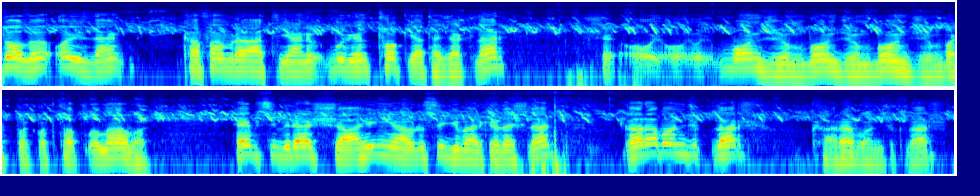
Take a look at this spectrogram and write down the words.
dolu. O yüzden kafam rahat. Yani bugün tok yatacaklar. Şey, oy, oy, boncuğum, boncuğum, boncuğum. Bak bak bak tatlılığa bak. Hepsi birer şahin yavrusu gibi arkadaşlar. Kara boncuklar, kara boncuklar.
